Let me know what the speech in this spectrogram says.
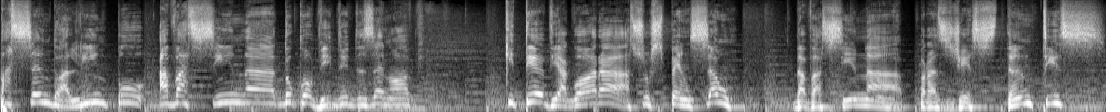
Passando a limpo a vacina do Covid-19, que teve agora a suspensão da vacina para as gestantes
